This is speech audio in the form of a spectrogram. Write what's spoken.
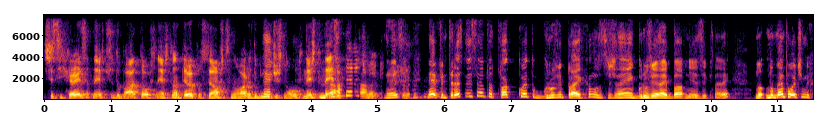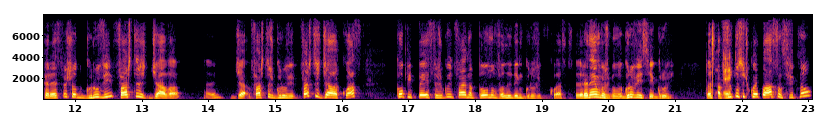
ще си харесат нещо, ще добавят още нещо на тебе, постоянно ще се налага да го Не. учиш новото нещо. Не е Да, за тебе, да, човек. Не, е за... не, в интерес на истината, това, което Groovy правиха, но за съжаление Groovy е най-бавният език, нали? Но, но мен повече ми харесва, защото Groovy фащаш Java, нали? Фащаш Groovy, фащаш Java клас, копи-пействаш го и това е напълно валиден Groovy клас. Ренемваш го на Groovy и си е Groovy. Тоест, абсолютно всичко, което аз съм свикнал,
